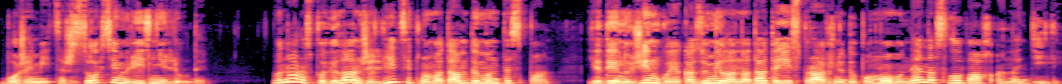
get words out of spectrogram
Боже мій, це ж зовсім різні люди. Вона розповіла Анжеліці про мадам де Монтеспан, єдину жінку, яка зуміла надати їй справжню допомогу не на словах, а на ділі.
